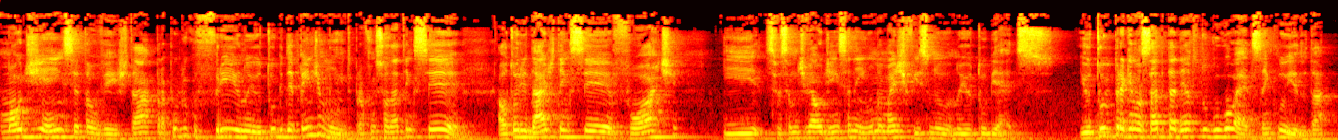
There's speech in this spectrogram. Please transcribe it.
uma audiência, talvez, tá? Para público frio no YouTube depende muito. Para funcionar tem que ser. A autoridade tem que ser forte. E se você não tiver audiência nenhuma, é mais difícil no, no YouTube Ads. YouTube, para quem não sabe, está dentro do Google Ads, está incluído, tá?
